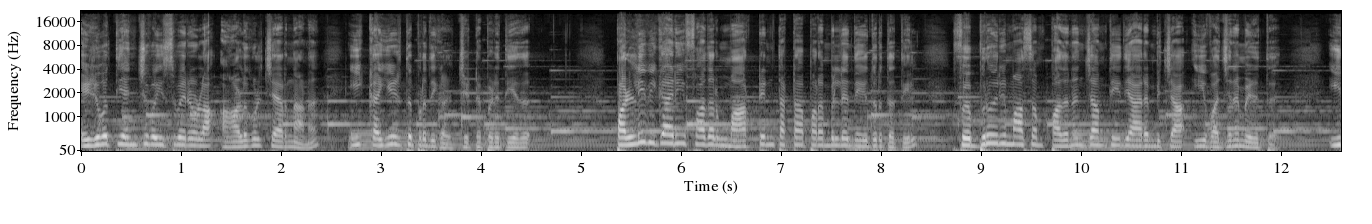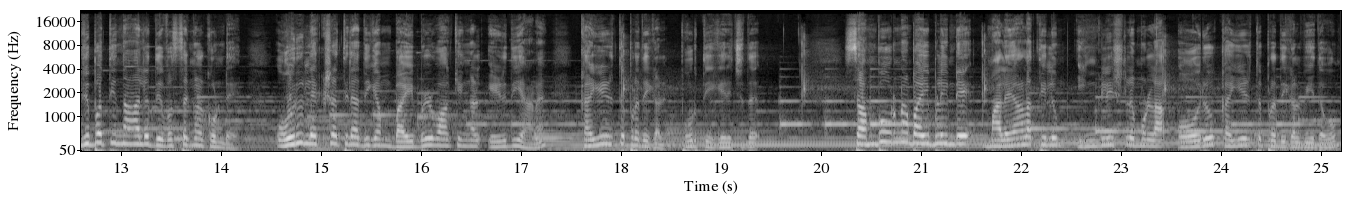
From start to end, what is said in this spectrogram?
എഴുപത്തിയഞ്ച് വയസ്സ് വരെയുള്ള ആളുകൾ ചേർന്നാണ് ഈ കയ്യെഴുത്ത് പ്രതികൾ ചിട്ടപ്പെടുത്തിയത്. പള്ളി വികാരി ഫാദർ മാർട്ടിൻ തട്ടാപ്പറമ്പിന്റെ നേതൃത്വത്തിൽ ഫെബ്രുവരി മാസം പതിനഞ്ചാം തീയതി ആരംഭിച്ച ഈ വചനമെഴുത്ത് ഇരുപത്തിനാല് ദിവസങ്ങൾ കൊണ്ട് ഒരു ലക്ഷത്തിലധികം ബൈബിൾ വാക്യങ്ങൾ എഴുതിയാണ് കയ്യെഴുത്ത് പ്രതികൾ പൂർത്തീകരിച്ചത്. സമ്പൂർണ ബൈബിളിന്റെ മലയാളത്തിലും ഇംഗ്ലീഷിലുമുള്ള ഓരോ കയ്യെഴുത്ത് പ്രതികൾ വീതവും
